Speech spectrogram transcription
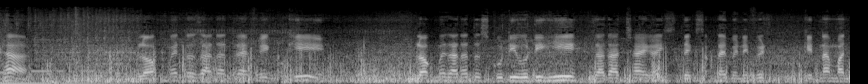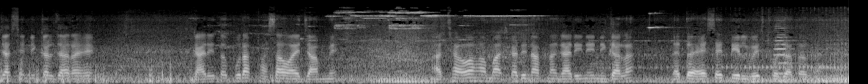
देखा। ब्लॉक में तो ज़्यादा ट्रैफ़िक ही ब्लॉक में ज़्यादा तो स्कूटी वूटी ही ज़्यादा अच्छा है गाइस देख सकते हैं बेनिफिट कितना मज़ा से निकल जा रहा है। गाड़ी तो पूरा फंसा हुआ है जाम में। अच्छा हुआ हम आज का दिन अपना गाड़ी नहीं निकाला, नहीं तो ऐसे तेल वेस्ट हो जाता था।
